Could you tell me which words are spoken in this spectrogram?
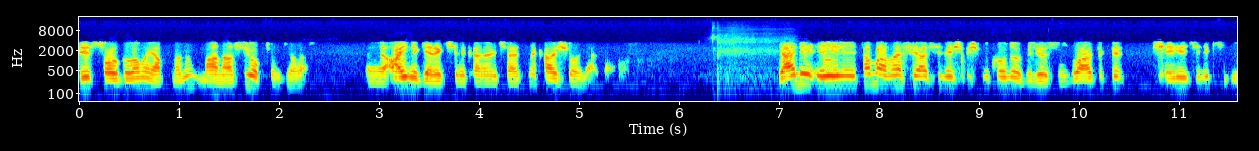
bir sorgulama yapmanın manası yoktur diyorlar. E, aynı gerekçeli karar içerisinde karşı oylarda var. Yani e, tamamen siyasileşmiş bir konu biliyorsunuz. Bu artık bir şehircilik e,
